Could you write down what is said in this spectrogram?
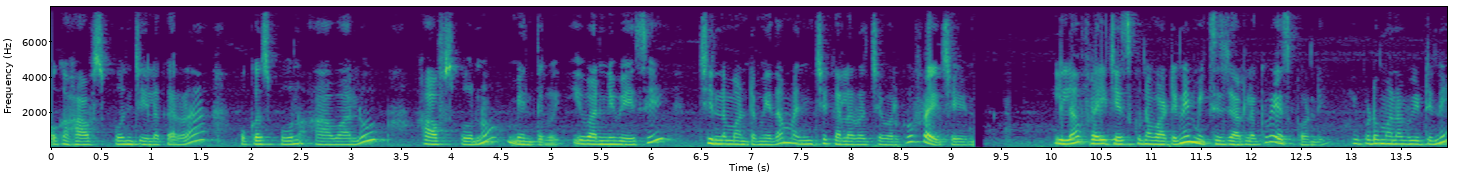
ఒక హాఫ్ స్పూన్ జీలకర్ర ఒక స్పూన్ ఆవాలు హాఫ్ స్పూను మెంతులు. ఇవన్నీ వేసి చిన్న మంట మీద మంచి కలర్ వచ్చే వరకు ఫ్రై చేయండి. ఇలా ఫ్రై చేసుకున్న వాటిని మిక్సీ జార్లోకి వేసుకోండి. ఇప్పుడు మనం వీటిని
